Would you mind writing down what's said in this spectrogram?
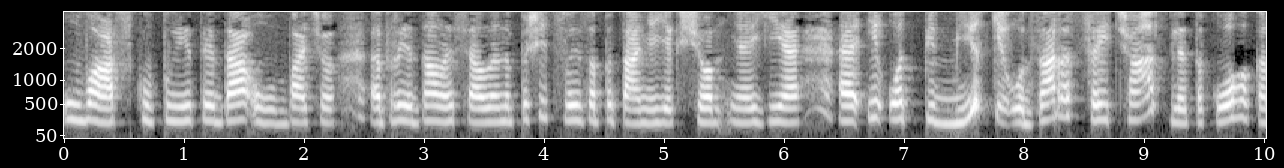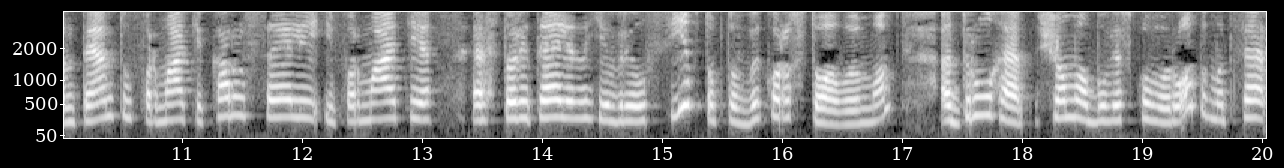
у вас купити. Да? Бачу, е, приєдналися, але напишіть свої запитання, якщо е, є. Е, І от підбірки, от зараз цей час для такого контенту в форматі каруселі і в форматі сторітелінгів, рілсів, тобто використовуємо. А Друге, що ми обов'язково робимо, це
